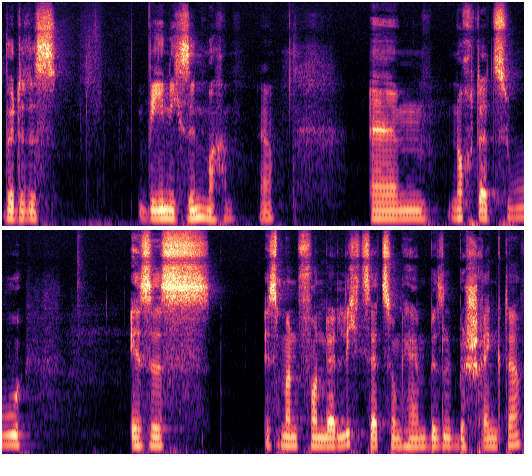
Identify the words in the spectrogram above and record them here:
würde das wenig Sinn machen, ja. Ähm, noch dazu ist es, ist man von der Lichtsetzung her ein bisschen beschränkter,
